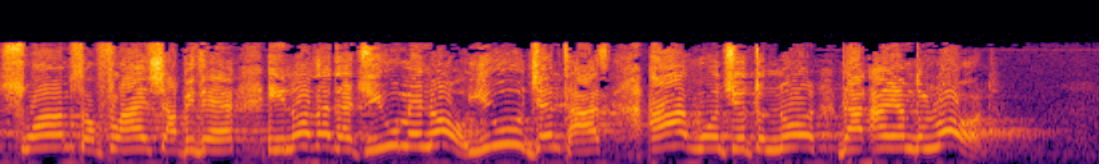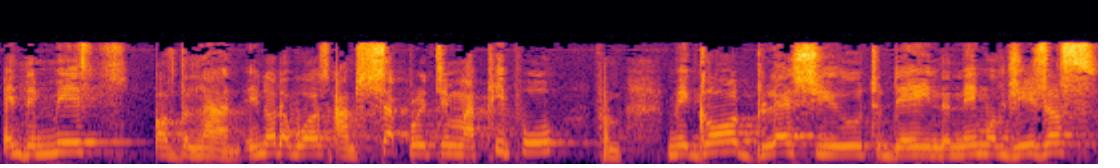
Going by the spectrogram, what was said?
swarms of flies shall be there, in order that you may know, you Gentiles, I want you to know that I am the Lord in the midst of the land. In other words, I'm separating my people from, may God bless you today in the name of Jesus.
